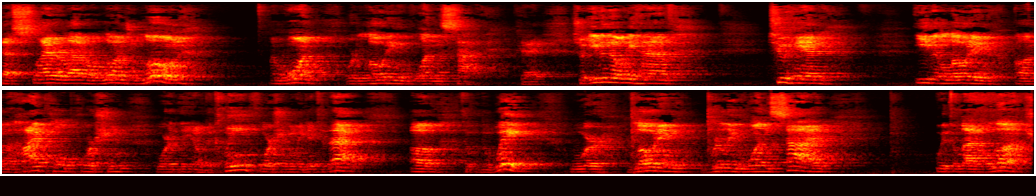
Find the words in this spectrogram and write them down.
That slider lateral lunge alone, number one, we're loading one side, okay? So even though we have two hand even loading on the high pull portion or the, you know, the clean portion when we get to that of the, the weight, we're loading really one side with the lateral lunge.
